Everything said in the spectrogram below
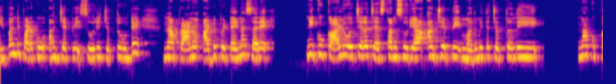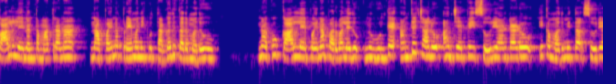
ఇబ్బంది పడకు అని చెప్పి సూర్య చెప్తూ ఉంటే నా ప్రాణం అడ్డు పెట్టైనా సరే నీకు కాళ్ళు వచ్చేలా చేస్తాను సూర్య అని చెప్పి మధుమిత చెప్తుంది. నాకు కాళ్ళు లేనంత మాత్రాన నా పైన ప్రేమ నీకు తగ్గదు కదా మధు. నాకు కాలు లేకపోయినా పర్వాలేదు. నువ్వుంటే అంతే చాలు అని చెప్పి సూర్య అంటాడు. ఇక మధుమిత సూర్య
